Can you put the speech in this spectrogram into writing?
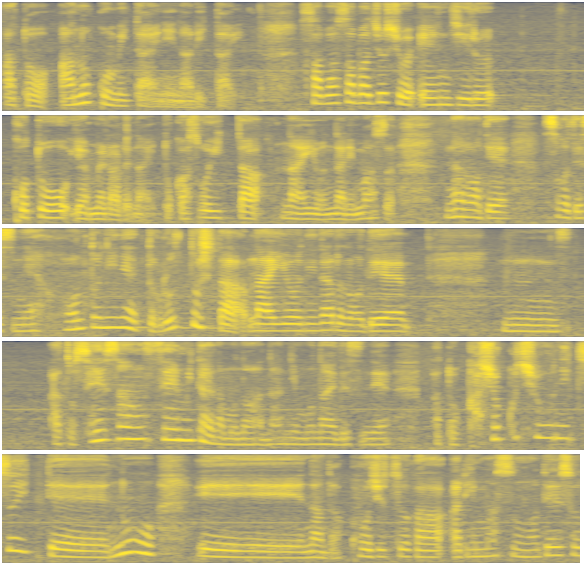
あとあの子みたいになりたい。サバサバ女子を演じる。ことをやめられないとかそういった内容になりますなのでそうですね本当にねドロッとした内容になるのでうんあと生産性みたいなものは何にもないですね。あと過食症についての、えー、なんだ口述がありますのでそ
